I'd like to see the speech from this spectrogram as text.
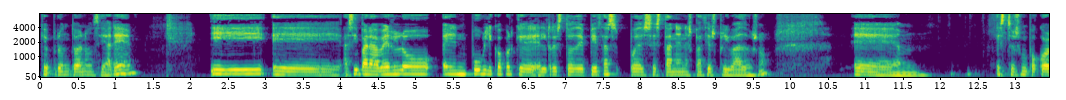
que pronto anunciaré. Y eh, así para verlo en público, porque el resto de piezas pues están en espacios privados, ¿no? Eh, esto es un poco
